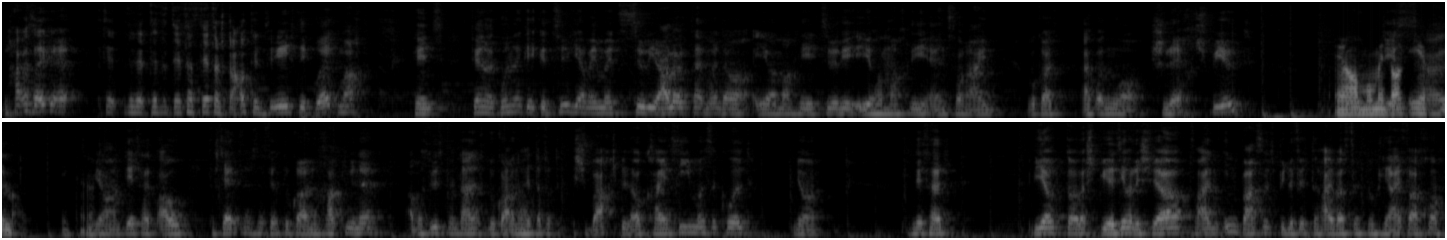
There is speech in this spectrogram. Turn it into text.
Ich kann ja sagen, der Start den sie richtig gut gemacht. Haben 400 Runden gegen Zürich, aber wenn man jetzt Zürich anschaut, sagt man da mal ein bisschen Zürich, eher mal ein, ein Verein, der gerade einfach nur schlecht spielt. Ja, und momentan eher im ja, und deshalb auch Verständnis, dass ich Lugano kann gewinnen kann. Aber sonst momentan ist Lugano halt einfach schwach gespielt, auch kein Sieg geholt. Ja. Und deshalb wird da das Spiel sicherlich schwer, vor allem in Basel spielen vielleicht teilweise vielleicht noch ein bisschen einfacher.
